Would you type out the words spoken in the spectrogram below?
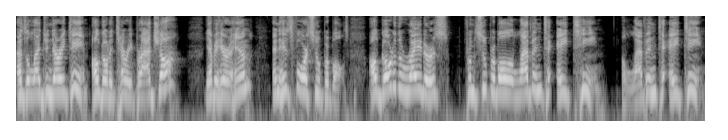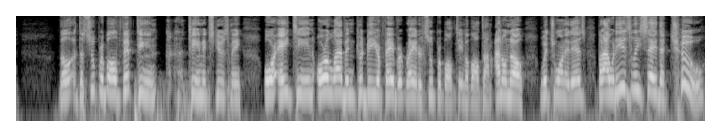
as a legendary team. I'll go to Terry Bradshaw. You ever hear of him? And his four Super Bowls. I'll go to the Raiders from Super Bowl 11 to 18. 11 to 18. The, the Super Bowl 15 team, excuse me, or 18 or 11 could be your favorite Raiders Super Bowl team of all time. I don't know which one it is, but I would easily say that two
